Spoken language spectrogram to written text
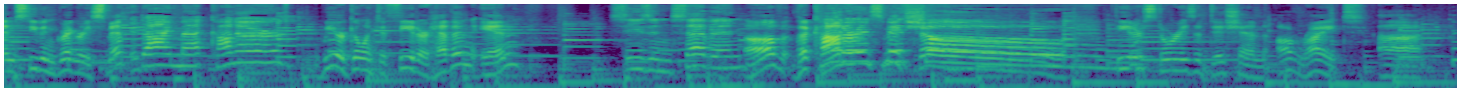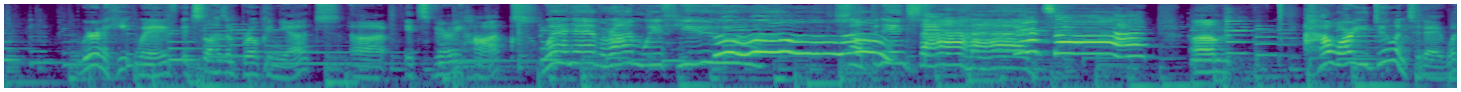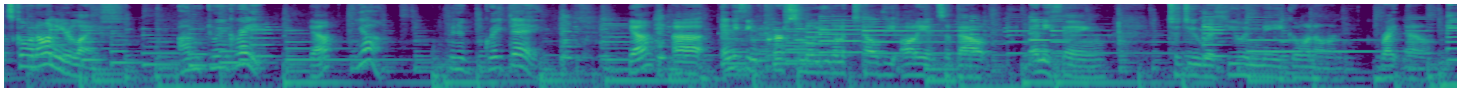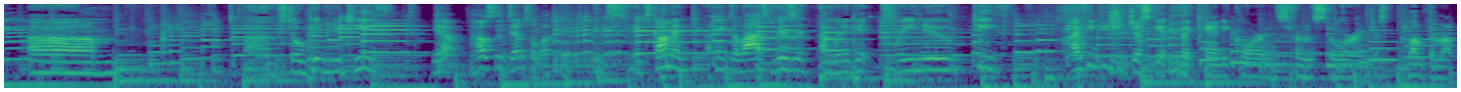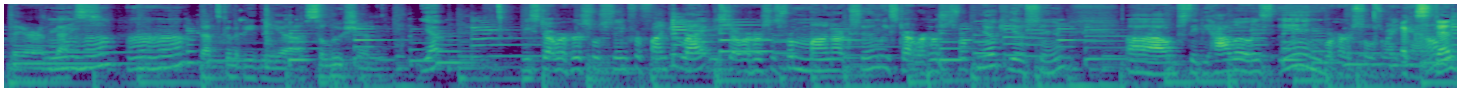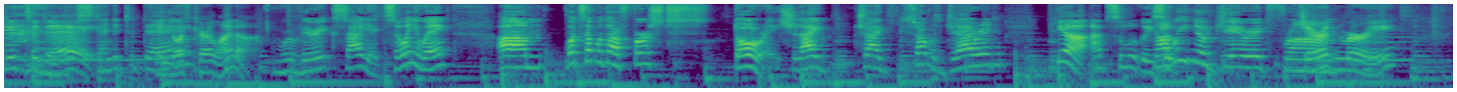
I'm Stephen Gregory Smith. And I'm Matt Conner. We are going to Theater Heaven in season seven of The Conner and Smith Show. Theater Stories Edition. All right. Uh, we're in a heat wave. It still hasn't broken yet. Uh, it's very hot. Whenever I'm with you, Ooh, something inside. Inside. Um, how are you doing today? What's going on in your life? I'm doing great. Yeah? Yeah. It's been a great day. Yeah? Uh, anything personal you want to tell the audience about anything to do with you and me going on right now? Um, I'm still getting new teeth. Yeah. How's the dental update? It's it's coming. I think the last visit I'm gonna get three new teeth. I think you should just get the candy corns from the store and just plug them up there, and that's mm-hmm, mm-hmm. that's going to be the uh, solution. Yep. We start rehearsals soon for Find Your Light. We start rehearsals for Monarch soon. We start rehearsals for Pinocchio soon. Um, Sleepy Hollow is in rehearsals right Extended now. Extended today. Extended today in North Carolina. We're very excited. So anyway, um, what's up with our first story? Should I try start with Jared? Yeah, absolutely. Now so, we know Jared from Jared Murray.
